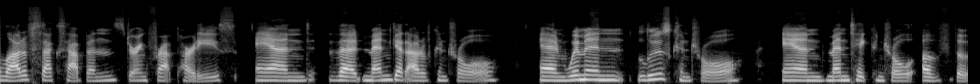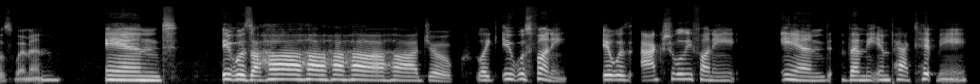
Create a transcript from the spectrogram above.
lot of sex happens during frat parties and that men get out of control and women lose control and men take control of those women. And it was a ha ha ha ha ha joke. Like it was funny. It was actually funny. And then the impact hit me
